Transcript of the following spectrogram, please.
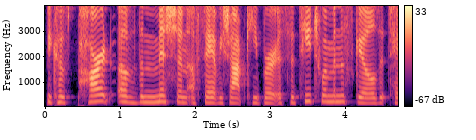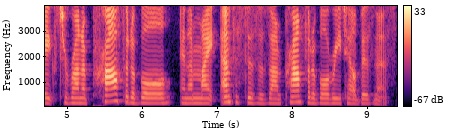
because part of the mission of Savvy Shopkeeper is to teach women the skills it takes to run a profitable, and uh, my emphasis is on profitable retail business.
